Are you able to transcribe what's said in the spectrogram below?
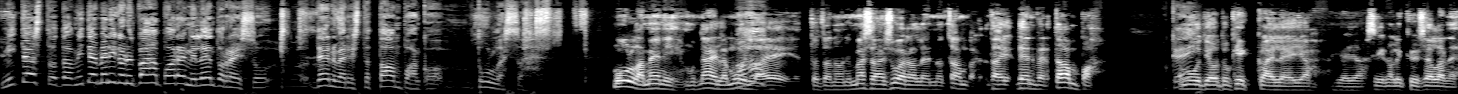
Mitäs, tota, miten menikö nyt vähän paremmin lentoreissu Denveristä Tampaanko tullessa? Mulla meni, mutta näillä muilla Aha. ei. Et, tota, no, niin mä sain suoran lennon Tampa, tai Denver-Tampa. Okay. muut joutuu kikkailemaan ja, ja, ja, siinä oli kyllä sellainen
